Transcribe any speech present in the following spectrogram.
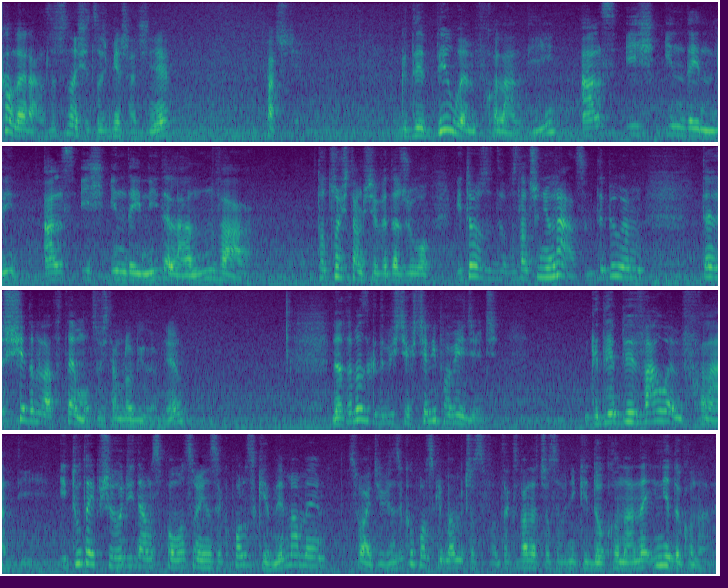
Cholera, zaczyna się coś mieszać, nie? Patrzcie. Gdy byłem w Holandii, als ich in den, als ich in den Niederlanden war, to coś tam się wydarzyło i to w znaczeniu raz. Gdy byłem też 7 lat temu, coś tam robiłem, nie? Natomiast gdybyście chcieli powiedzieć, gdy bywałem w Holandii i tutaj przychodzi nam z pomocą język polski, my mamy, słuchajcie, w języku polskim mamy czas, tak zwane czasowniki dokonane i niedokonane.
